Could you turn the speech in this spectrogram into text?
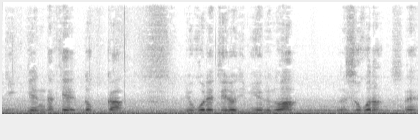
人間だけどっか汚れてるように見えるのはそこなんですね。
